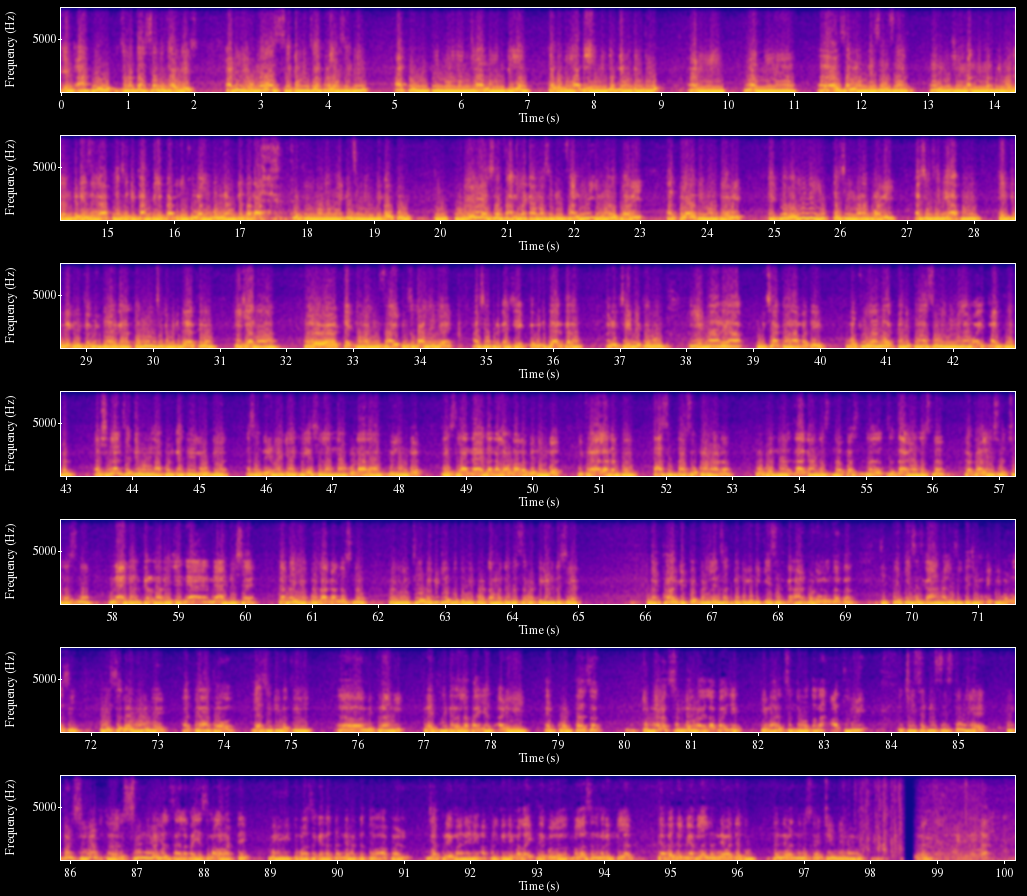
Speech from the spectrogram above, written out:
एक आठ नऊ जवळ तर असतातच ॲव्हरेज आणि एवढ्या सगळ्यांच्या भल्यासाठी आपण वकील महिलांचे आंदोलन केलं. त्याबद्दल आपल्याला मी धन्यवाद देतो. आणि माननीय संग्राम देसाई साहेब यांनी जे माननीय मंत्री महोदयांकडे जे आपल्यासाठी काम केले त्याबद्दल तुम्हाला धन्यवाद देताना वकील महोदयांना एकच विनंती करतो की पुढेही अशा चांगल्या कामासाठी चांगली इमारत व्हावी अद्ययावत इमारत व्हावी टेक्नॉलॉजीने युक्त अशी इमारत व्हावी अशासाठी आपण एक वेगळी कमिटी तयार करा तरुणांची कमिटी तयार करा की ज्यांना टेक्नॉलॉजीचं आयटीचं नॉलेज आहे अशा प्रकारची एक कमिटी तयार करा. आणि जेणेकरून येणाऱ्या पुढच्या काळामध्ये वकिलांना काही त्रास होईल हे मला माहीत नाही पण अशिलांसाठी म्हणून आपण काहीतरी योग्य असा निर्णय घ्या की अशिलांना होणारा विलंब केसला न्यायदानाला होणारा विलंब तिथे आल्यानंतर तासन तास उभं राहणं उभं जागा नसणं बस जागा नसणं किंवा टॉयलेट स्वच्छ नसणं न्यायदान करणारे जे न्याय न्यायाधीश आहे त्यांना योग्य जागा नसणं. म्हणजे इथले बघितलं तर तुम्ही कोर्टामध्ये तर सर्व ठिकाणी तशी आहे. गठ्ठार गट्टे पडले असतात कधी कधी केसेस गहाळ पण होऊन जातात. कित्येक केसेस गहाळ झाले असेल त्याची माहिती पण नसेल. हे सगळं होऊ नये अद्यावत व्हावं यासाठी वकील मित्रांनी प्रयत्न करायला पाहिजेत आणि हे कोर्टाचं इमारत सुंदर व्हायला पाहिजे. इमारत सुंदर होताना आतली जी सगळी सिस्टीम जी आहे ती पण सुयोज सुनियोजित असायला पाहिजे असं मला वाटते मी तुम्हाला सगळ्यांना धन्यवाद देतो. आपण ज्या प्रेमाने आणि आपुलकीने मला इथे बोलवलं, मला सन्मानित केलं, त्याबद्दल मी धन्यवाद देतो. धन्यवाद, नमस्कार, जय जय महाराज.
